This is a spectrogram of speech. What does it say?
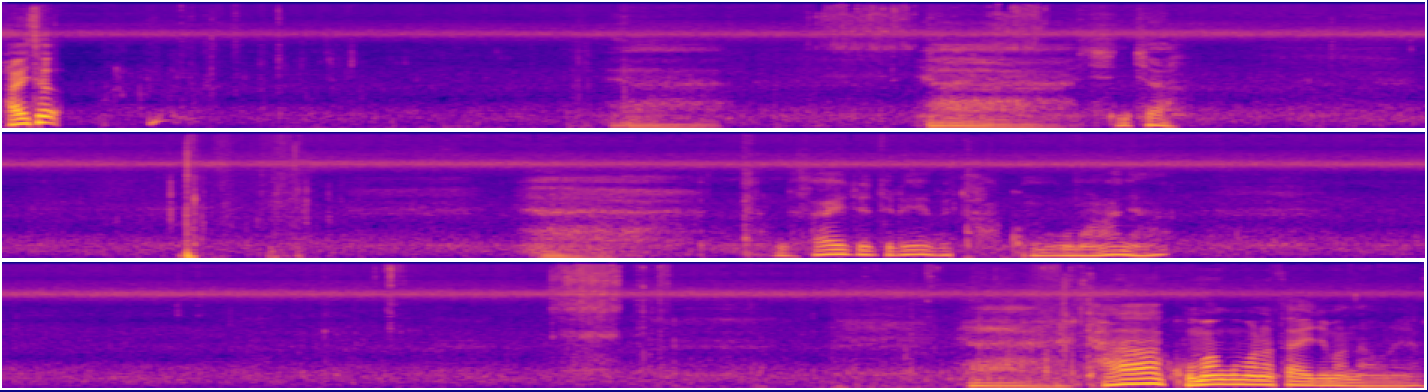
화이트! 야, 야, 진짜. 야, 사이즈들이 왜 다 고무고만 하냐? 다 고만고만한 사이즈만 나오네요.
